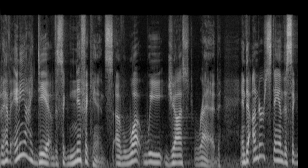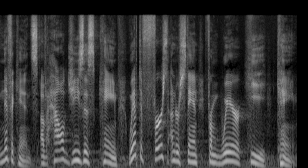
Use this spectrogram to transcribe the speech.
to have any idea of the significance of what we just read, and to understand the significance of how Jesus came, we have to first understand from where he came.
